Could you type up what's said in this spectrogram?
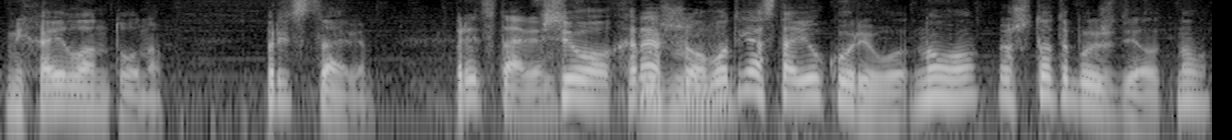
Михаил Антонов. Представим. Представим. Все, хорошо. Угу. Вот я стою, курю. Ну, что ты будешь делать? Ну.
